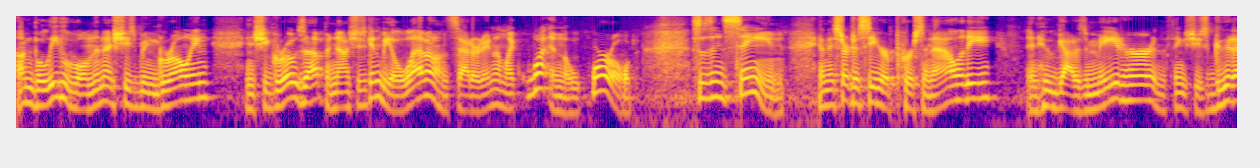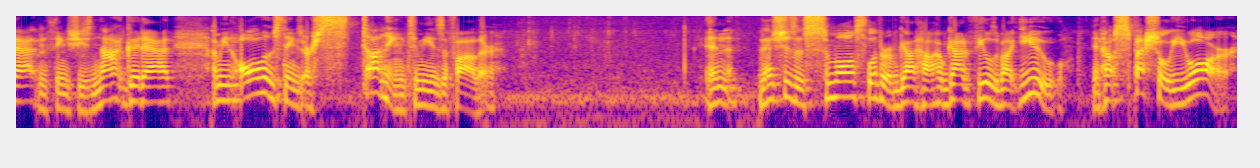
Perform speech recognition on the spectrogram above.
unbelievable. And then as she's been growing and she grows up and now she's going to be 11 on Saturday, and I'm like, what in the world? This is insane. And I start to see her personality and who God has made her and the things she's good at and the things she's not good at. I mean, all those things are stunning to me as a father. And that's just a small sliver of God, how, God feels about you and how special you are.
